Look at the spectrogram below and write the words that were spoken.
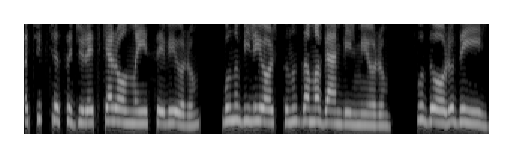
Açıkçası cüretkar olmayı seviyorum. Bunu biliyorsunuz ama ben bilmiyorum. Bu doğru değil.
